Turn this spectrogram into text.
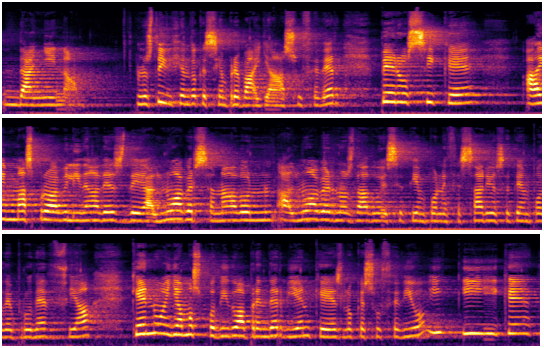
dañina. No estoy diciendo que siempre vaya a suceder, pero sí que hay más probabilidades de, al no haber sanado, al no habernos dado ese tiempo necesario, ese tiempo de prudencia, que no hayamos podido aprender bien qué es lo que sucedió y, que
